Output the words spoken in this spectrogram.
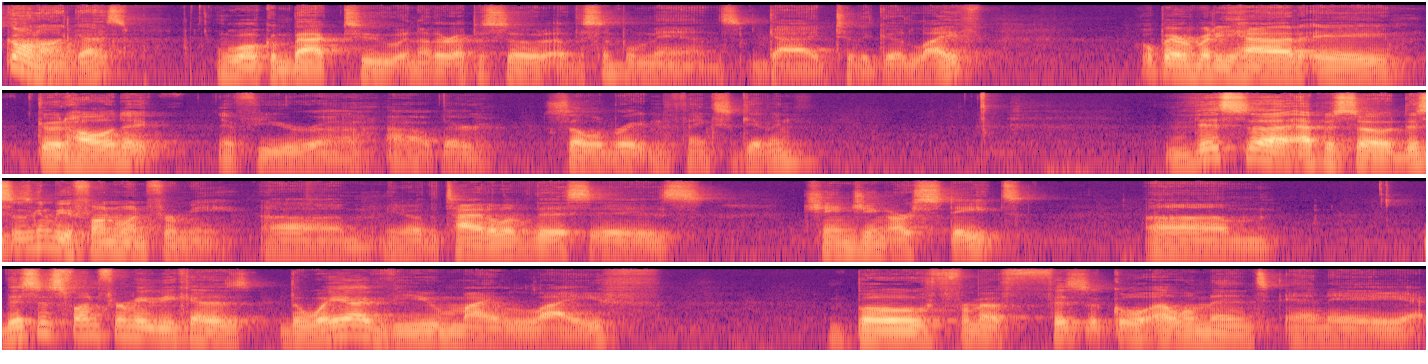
What's going on, guys? Welcome back to another episode of The Simple Man's Guide to the Good Life. Hope everybody had a good holiday if you're uh, out there celebrating Thanksgiving. This uh, episode, this is going to be a fun one for me. Um, you know, the title of this is Changing Our State. Um, this is fun for me because the way I view my life both from a physical element and a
